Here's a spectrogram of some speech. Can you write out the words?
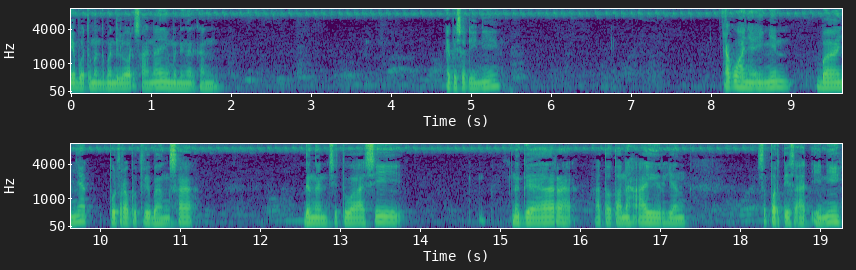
Ya buat teman-teman di luar sana yang mendengarkan episode ini aku hanya ingin banyak putra-putri bangsa dengan situasi negara atau tanah air yang seperti saat ini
